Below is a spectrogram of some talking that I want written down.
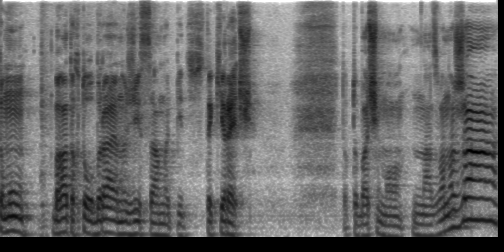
Тому багато хто обирає ножі саме під такі речі. Тобто бачимо назва ножа,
